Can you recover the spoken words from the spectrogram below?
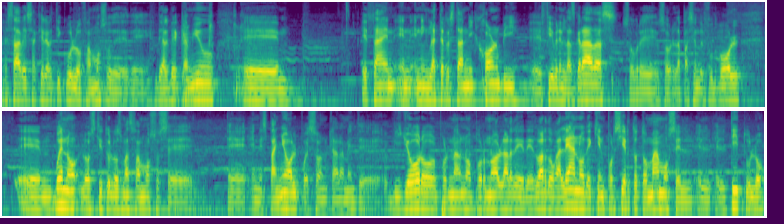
ya sabes, aquel artículo famoso de, de- de Albert Camus, eh, Está en, en- Inglaterra está Nick Hornby, eh, Fiebre en las gradas, sobre, sobre la pasión del fútbol. Eh, bueno, los títulos más famosos eh, en español pues son claramente Villoro, por no, por no hablar de, Eduardo Galeano, de quien por cierto tomamos el, el- título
